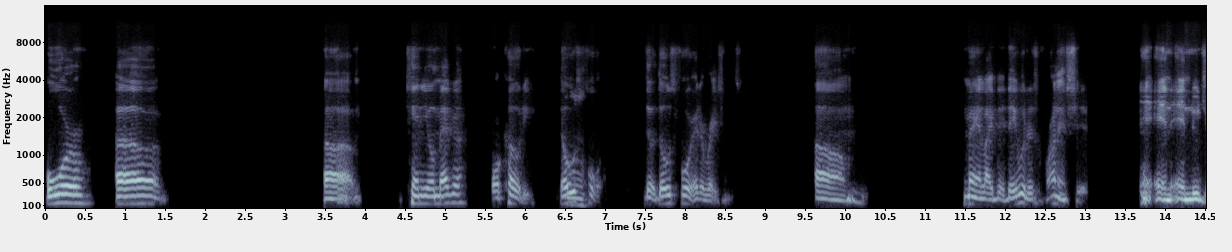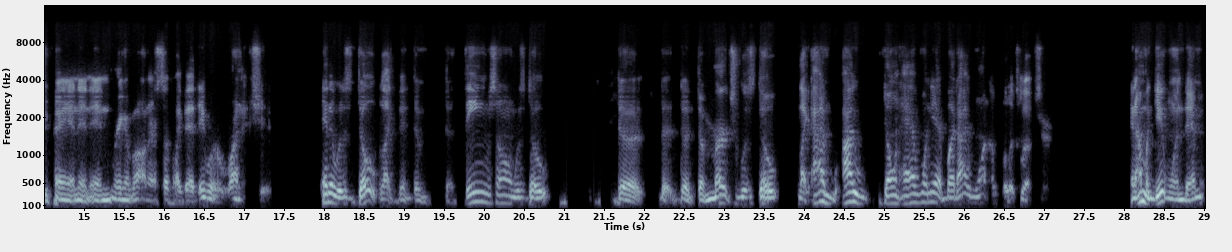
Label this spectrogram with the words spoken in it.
or uh, uh, Kenny Omega or Cody, those mm. four, th- those four iterations. Um, man, like they, they were just running shit in, in, New Japan and, and Ring of Honor and stuff like that. They were running shit, and it was dope. Like the the, the theme song was dope the the the, the merch was dope. Like I I don't have one yet, but I want a Bullet Club shirt, and I'm gonna get one. Damn it!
